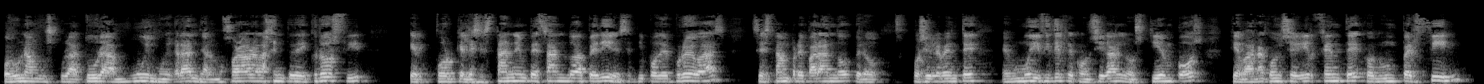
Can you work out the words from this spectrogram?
con una musculatura muy, muy grande. A lo mejor ahora la gente de CrossFit, que porque les están empezando a pedir ese tipo de pruebas, se están preparando, pero posiblemente es muy difícil que consigan los tiempos que van a conseguir gente con un perfil,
